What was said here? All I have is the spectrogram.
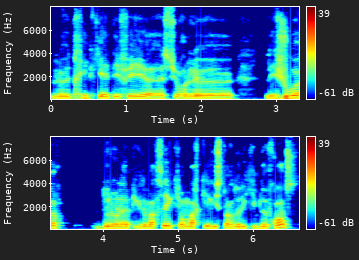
le tweet qui a été fait sur le, les joueurs de l'Olympique de Marseille qui ont marqué l'histoire de l'équipe de France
